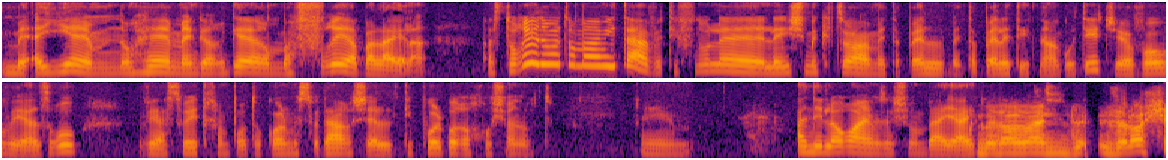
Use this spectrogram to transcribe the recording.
מאיים, נוהם, מגרגר, מפריע בלילה, אז תורידו אותו מהמיטה ותפנו לאיש מקצוע, מטפל, מטפלת התנהגותית, שיבואו ויעזרו ויעשו איתכם פרוטוקול מסודר של טיפול ברכושנות. אני לא רואה עם זה שום בעיה. זה לא ש...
